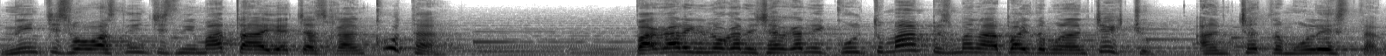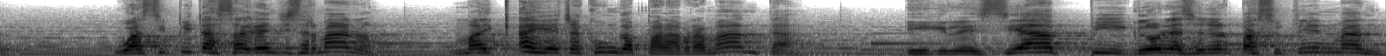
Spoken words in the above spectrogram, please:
ninchis wawasninchis nimata yachasqankuta. Pagarin noqa nisharqani kultumanpis mana apayta munanchikchu. Anchata molestan. Wasipita saganchis hermano. Mayk'ay yachakunga palabramanta. Iglesiapi, gloria al Señor pasutinman.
